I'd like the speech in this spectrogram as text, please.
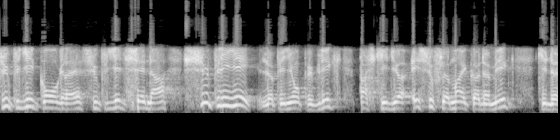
supplier le Congrès, supplier le Sénat, supplier l'opinion publique parce qu'il y a essoufflement économique qui ne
